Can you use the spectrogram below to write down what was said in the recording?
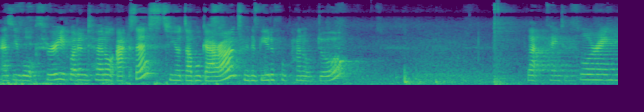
As you walk through, you've got internal access to your double garage with a beautiful panelled door. Black painted flooring.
